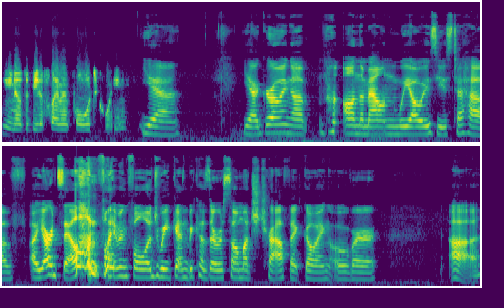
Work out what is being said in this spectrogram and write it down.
you know, to be the Flaming Foliage Queen. Yeah. Yeah, growing up on the mountain, we always used to have a yard sale on Flaming Foliage weekend because there was so much traffic going over uh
